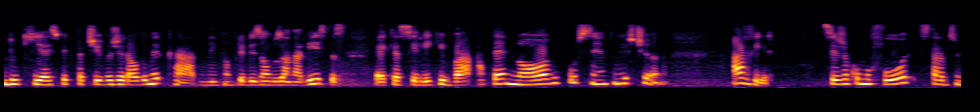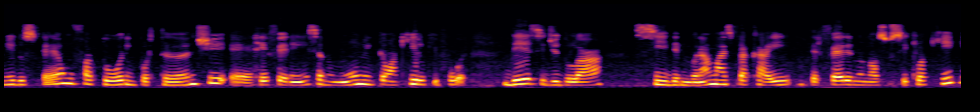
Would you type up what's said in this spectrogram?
do que a expectativa geral do mercado. Né? Então, a previsão dos analistas é que a Selic vá até 9% neste ano. A ver, seja como for, Estados Unidos é um fator importante, é referência no mundo, então aquilo que for decidido lá se demorar mais para cair, interfere no nosso ciclo aqui.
